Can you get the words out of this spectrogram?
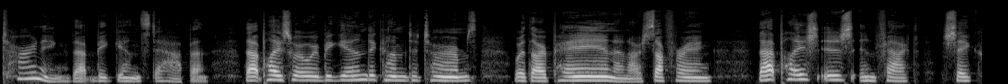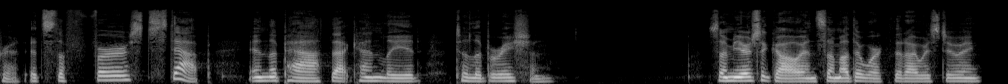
turning that begins to happen. That place where we begin to come to terms with our pain and our suffering, that place is in fact sacred. It's the first step in the path that can lead to liberation. Some years ago, in some other work that I was doing,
